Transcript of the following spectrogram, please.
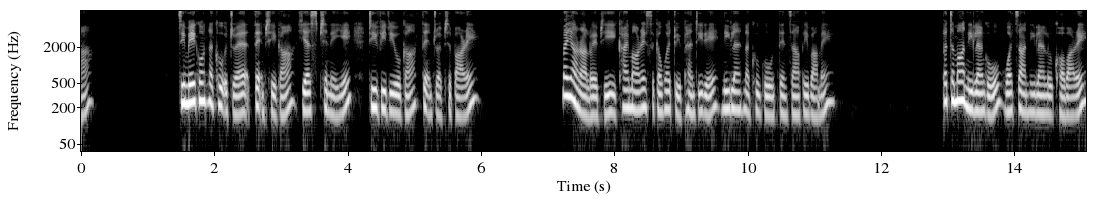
လားဒီမေးခွန်းနှစ်ခုအတွက်တင့်အဖြေက yes ဖြစ်နေရင်ဒီဗီဒီယိုကတင့်အတွက်ဖြစ်ပါတယ်မှတ်ရတာလွယ်ပြီးခိုင်မာတဲ့စကားဝတ်တွေဖန်တီးတဲ့နီလန်းနှစ်ခုကိုသင်ကြားပေးပါမယ်ပထမနီလန်းကိုဝါကျနီလန်းလို့ခေါ်ပါတယ်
